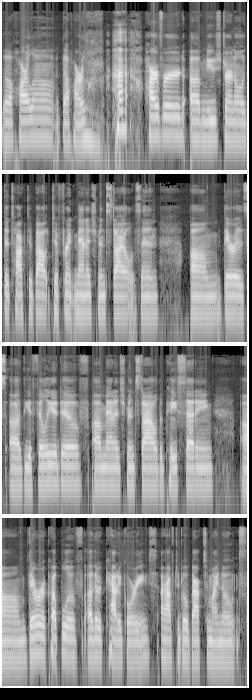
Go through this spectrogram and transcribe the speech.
the Harlem, the Harlem, Harvard um, News Journal that talked about different management styles, and um, there is uh, the affiliative uh, management style, the pace setting. Um, there were a couple of other categories. I have to go back to my notes.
